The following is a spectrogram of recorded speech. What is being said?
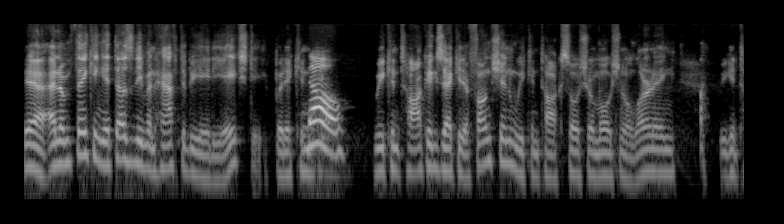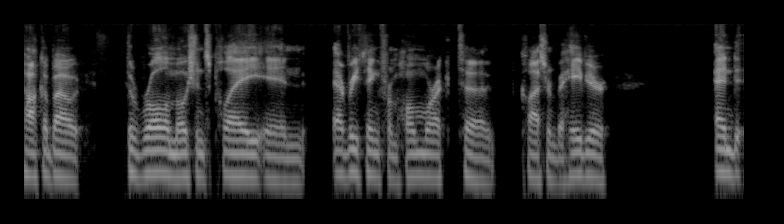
Yeah and i'm thinking it doesn't even have to be adhd but it can no. we can talk executive function we can talk social emotional learning we can talk about the role emotions play in everything from homework to classroom behavior and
